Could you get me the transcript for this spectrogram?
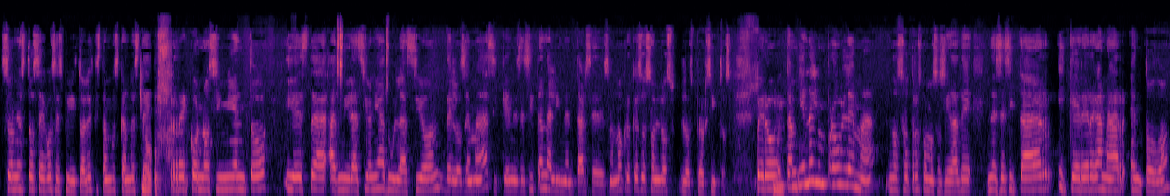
son estos egos espirituales que están buscando este reconocimiento y esta admiración y adulación de los demás y que necesitan alimentarse de eso, ¿no? Creo que esos son los, los peorcitos. Pero mm. también hay un problema nosotros como sociedad de necesitar y querer ganar en todo,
